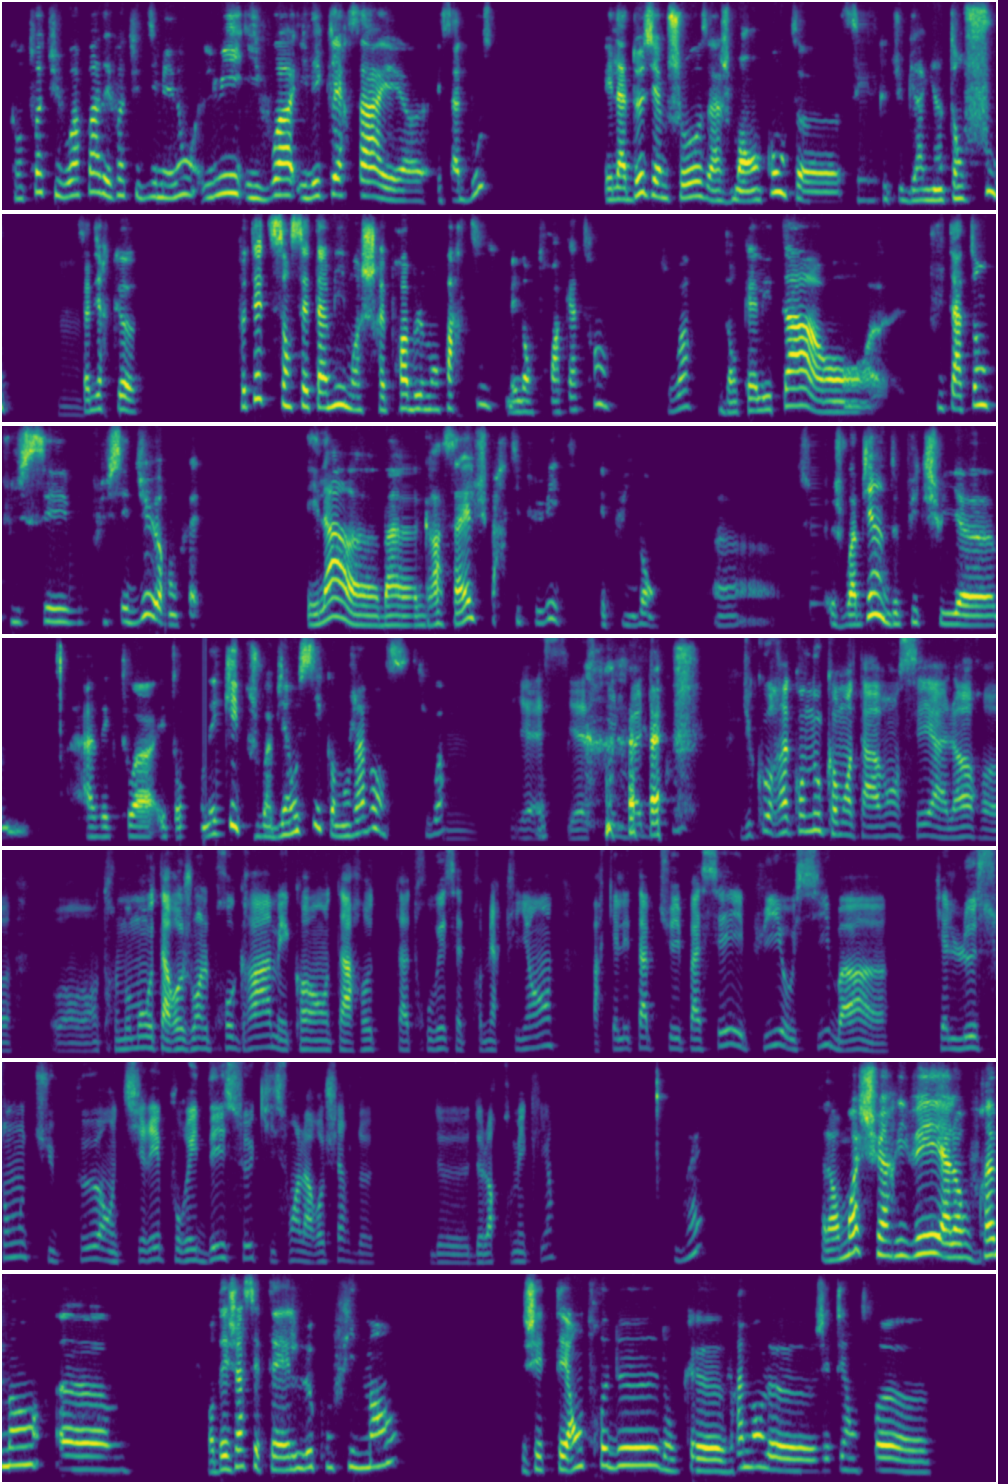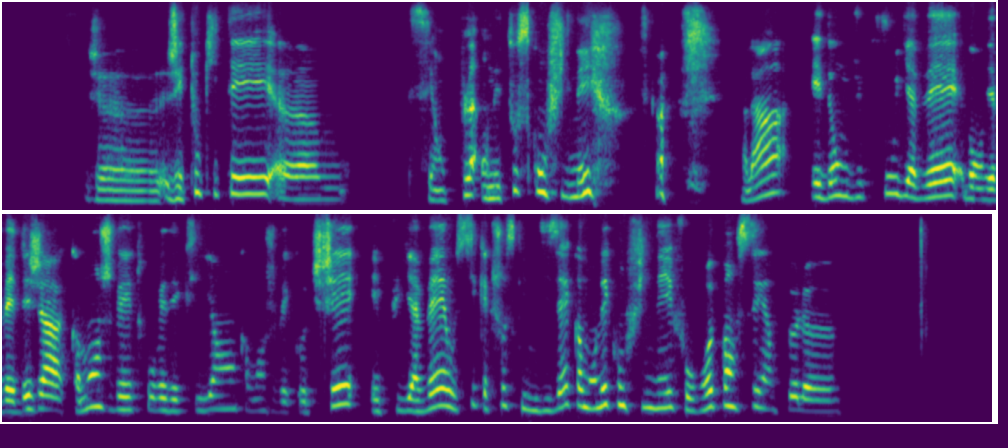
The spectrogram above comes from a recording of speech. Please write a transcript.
Quand toi, tu vois pas, des fois, tu te dis, mais non, lui, il voit, il éclaire ça et, euh, et ça te booste. Et la deuxième chose, là, je m'en rends compte, euh, c'est que tu gagnes un temps fou. Hmm. C'est-à-dire que peut-être sans cet ami, moi, je serais probablement partie, mais dans trois, quatre ans, tu vois, dans quel état, en, euh, plus t'attends, plus c'est, plus c'est dur, en fait. Et là, euh, bah, grâce à elle, je suis partie plus vite. Et puis, bon, je, vois bien, depuis que je suis avec toi et ton équipe, je vois bien aussi comment j'avance, tu vois. Hmm. Yes, yes. Bah, du coup, raconte-nous comment tu as avancé alors entre le moment où tu as rejoint le programme et quand tu as, trouvé cette première cliente, par quelle étape tu es passé et puis aussi, bah, quelles leçons tu peux en tirer pour aider ceux qui sont à la recherche de, de, leur premier client Ouais. Alors moi, je suis arrivée, alors vraiment, euh, bon déjà c'était le confinement, j'étais entre deux, donc euh, vraiment le, j'étais entre, euh, j'ai tout quitté, c'est en plein, on est tous confinés, voilà, et donc, du coup, il y avait, bon, il y avait déjà comment je vais trouver des clients, comment je vais coacher. Et puis, il y avait aussi quelque chose qui me disait, comme on est confiné, faut repenser un peu le,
